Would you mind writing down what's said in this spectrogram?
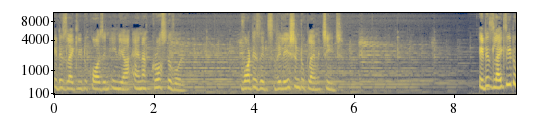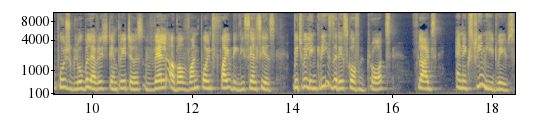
it is likely to cause in India and across the world, what is its relation to climate change. It is likely to push global average temperatures well above 1.5 degrees Celsius, which will increase the risk of droughts floods, and extreme heat waves.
